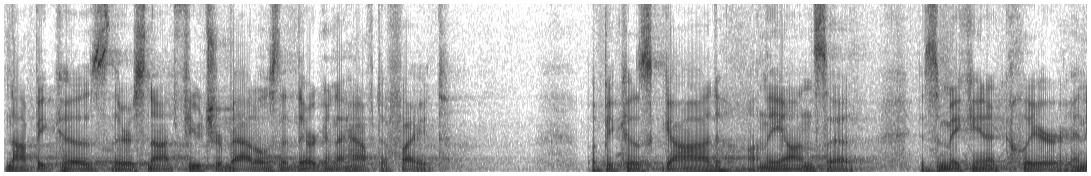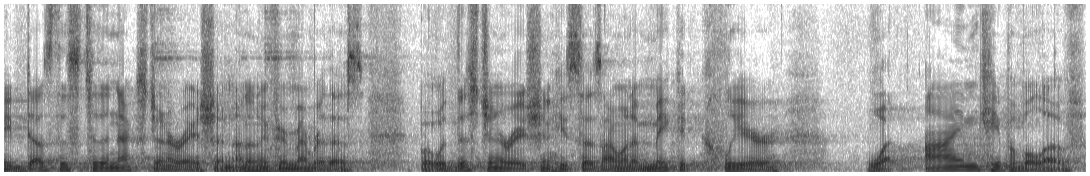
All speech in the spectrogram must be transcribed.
Not because there's not future battles that they're going to have to fight, but because God, on the onset, is making it clear, and he does this to the next generation. I don't know if you remember this, but with this generation, he says, I want to make it clear what I'm capable of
